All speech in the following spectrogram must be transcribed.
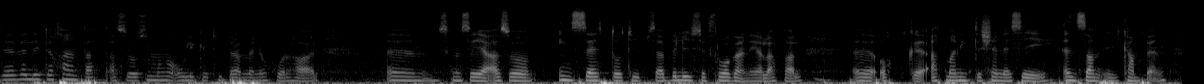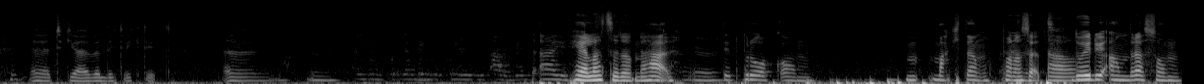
det är väl lite skönt att alltså, så många olika typer av människor har um, ska man säga, alltså, insett och typ, så här, belyser frågan i alla fall. Eh, och att man inte känner sig ensam i kampen eh, tycker jag är väldigt viktigt. Ehm, mm. Politiskt arbete är ju hela tiden det här. Mm. Det är ett bråk om makten på något mm. sätt. Ja. Då är det ju andra som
